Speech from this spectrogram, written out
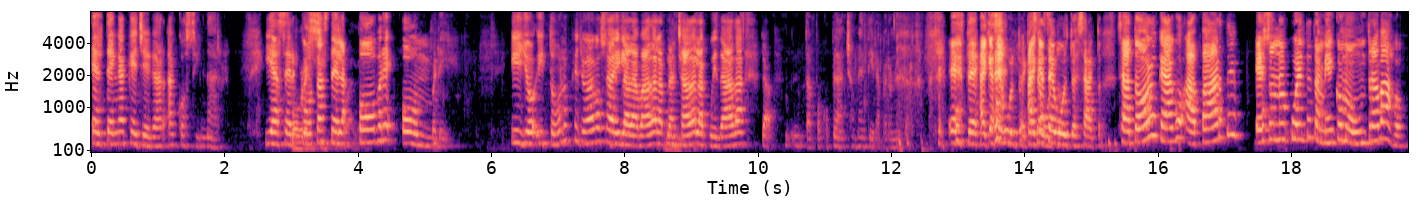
él tenga que llegar a cocinar y hacer Pobrecito, cosas de la pobre hombre? Y yo, y todo lo que yo hago, o sea, y la lavada, la planchada, la cuidada, la- tampoco plancho, mentira, pero no importa. Este, Hay que hacer bulto, hay que hay hacer que hacer bulto. bulto, exacto. O sea, todo lo que hago aparte, eso no cuenta también como un trabajo.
